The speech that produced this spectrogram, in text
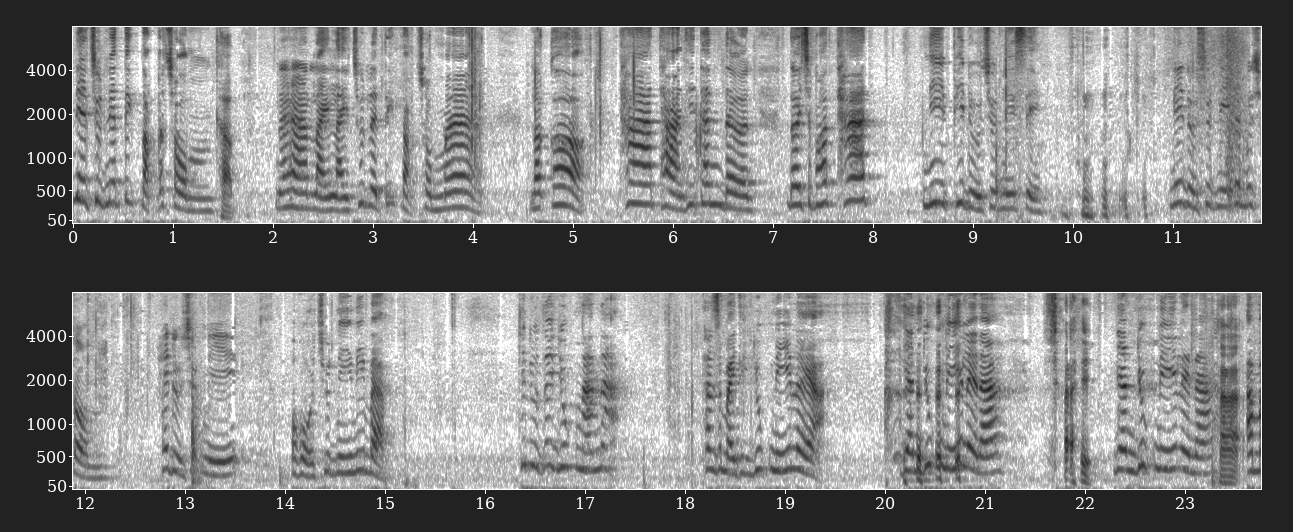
เนี่ยชุดเนี้ยติ๊กต็อกก็ชม ครับ นะคะหลาย ๆ ชุดเลยติ๊กต็อกชมมาก แล้วก็ท่าทางที่ท่านเดิน โดยเฉพาะท่านี่พี่ดูชุดนี้สิ นี่ดูชุดนี้ท่านผู้ชม ให้ดูชุดนี้ โอ้โห ชุดนี้นี่แบบคิดดูถ้ายุคนั้นอะทันสมัยถึงยุคนี้เลยอะยันยุคนี้เลยนะ ใช่ ยันยุคนี้เลยนะ ฮะ อม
